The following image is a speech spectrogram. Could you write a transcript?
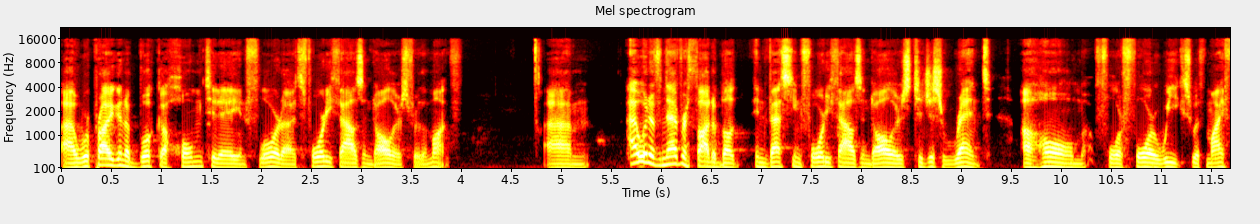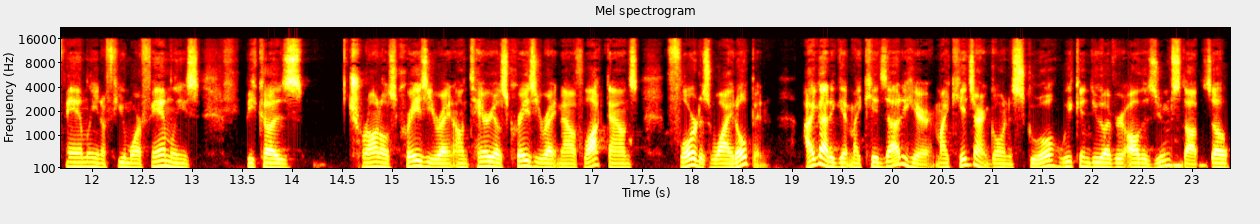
uh, we're probably going to book a home today in Florida. It's forty thousand dollars for the month. Um, I would have never thought about investing forty thousand dollars to just rent a home for four weeks with my family and a few more families, because Toronto's crazy right, Ontario's crazy right now with lockdowns. Florida's wide open. I got to get my kids out of here. My kids aren't going to school. We can do every all the Zoom stuff. So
